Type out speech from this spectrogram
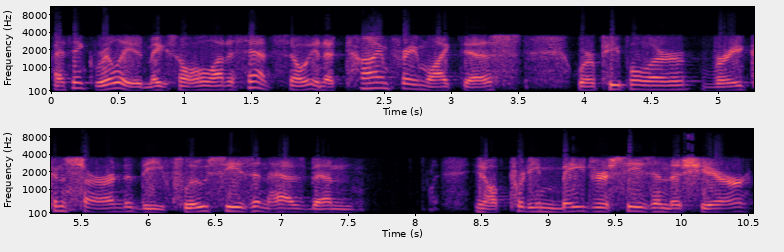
I think really it makes a whole lot of sense. So in a time frame like this, where people are very concerned. The flu season has been you know, a pretty major season this year.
